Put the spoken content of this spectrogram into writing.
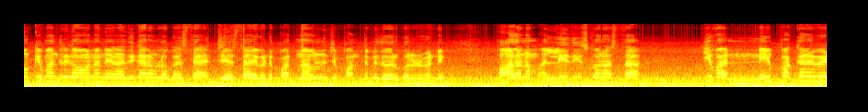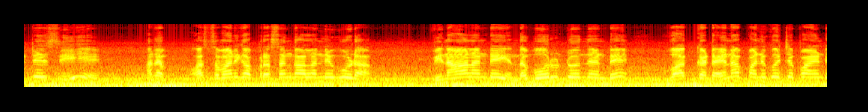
ముఖ్యమంత్రిగా ఉన్న నేను అధికారంలోకి వస్తే అది చేస్తా లేకుంటే పద్నాలుగు నుంచి పంతొమ్మిది వరకు ఉన్నటువంటి పాలన మళ్ళీ తీసుకొని వస్తా. ఇవన్నీ పక్కన పెట్టేసి అనే వాస్తవానికి ఆ ప్రసంగాలన్నీ కూడా వినాలంటే ఎంత బోర్ ఉంటుంది అంటే ఒక్కటైనా పనికొచ్చే పాయింట్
